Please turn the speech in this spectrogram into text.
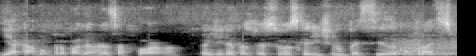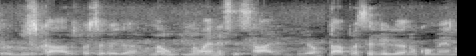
e acabam propagando dessa forma. Eu diria para as pessoas que a gente não precisa comprar esses produtos caros para ser vegano. Não, não é necessário, entendeu? Dá para ser vegano comendo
